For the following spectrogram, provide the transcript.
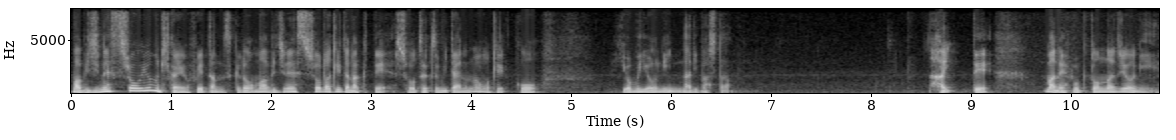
まあビジネス書を読む機会が増えたんですけど、まあビジネス書だけじゃなくて、小説みたいなのも結構読むようになりました。はい。で、まあね、僕と同じように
